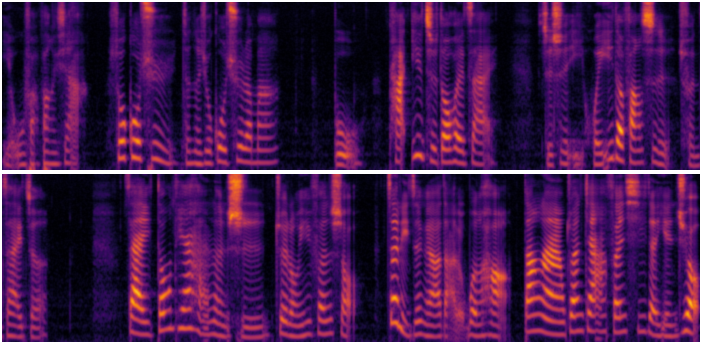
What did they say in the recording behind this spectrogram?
也无法放下。说过去，真的就过去了吗？不，它一直都会在，只是以回忆的方式存在着。在冬天寒冷时，最容易分手。这里真给他打个问号。当然，专家分析的研究，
